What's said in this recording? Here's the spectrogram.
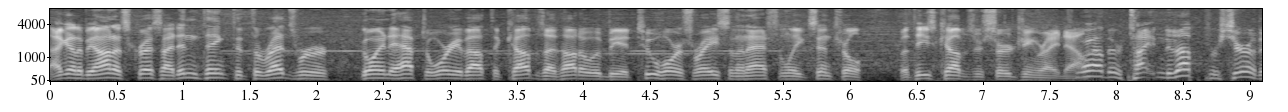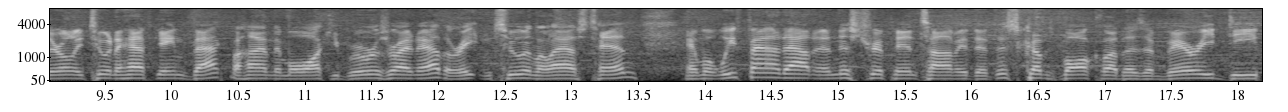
I got to be honest, Chris, I didn't think that the Reds were going to have to worry about the Cubs. I thought it would be a two horse race in the National League Central, but these Cubs are surging right now. Well, they're tightened it up for sure. They're only two and a half games back behind the Milwaukee Brewers right now. They're eight and two in the last ten. And what we found out in this trip in, Tommy, that this Cubs ball club has a very deep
